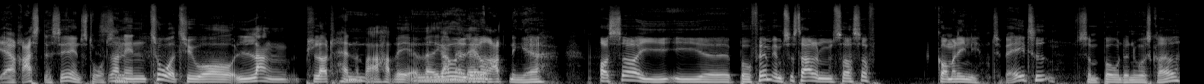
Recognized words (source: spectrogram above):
ja, resten af serien stort Sådan set. en 22 år lang plot, han bare har været, været i gang med Noget at lave. retning, ja. Og så i, i øh, bog 5, jamen, så starter man så, så går man egentlig tilbage i tid, som bogen der nu er skrevet,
